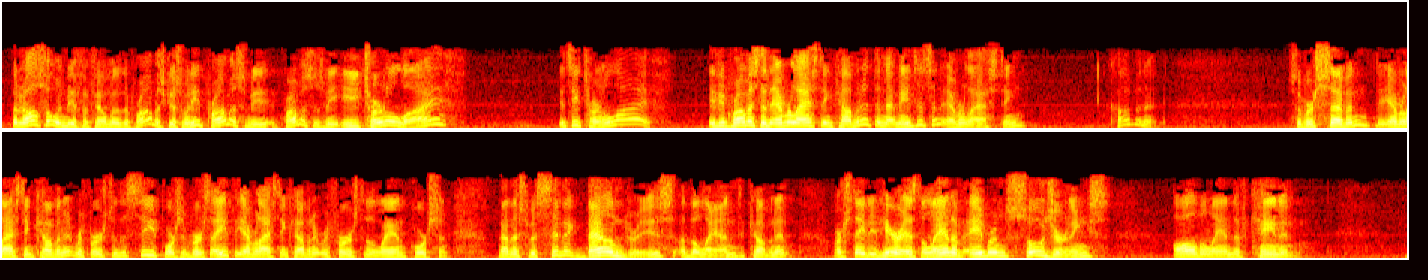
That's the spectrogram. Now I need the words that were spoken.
But it also wouldn't be a fulfillment of the promise because when He promised me, promises me eternal life, it's eternal life. If He promised an everlasting covenant, then that means it's an everlasting covenant. So, verse 7, the everlasting covenant refers to the seed portion. Verse 8, the everlasting covenant refers to the land portion. Now, the specific boundaries of the land covenant are stated here as the land of Abram's sojournings, all the land of Canaan.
